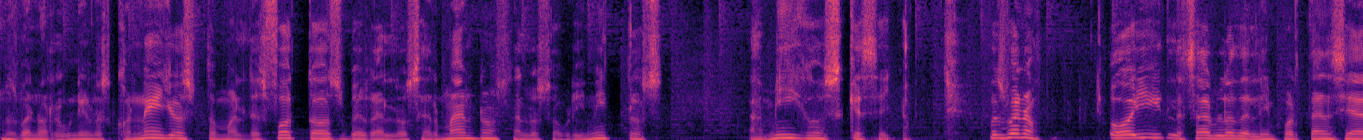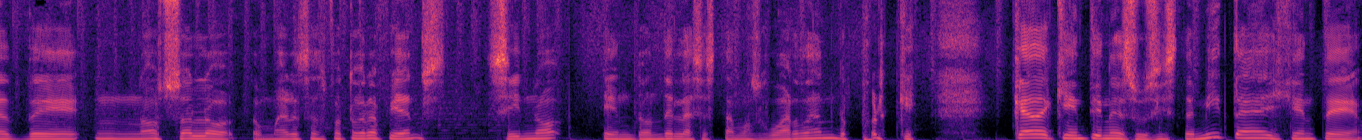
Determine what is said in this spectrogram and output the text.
Nos a reunirnos con ellos, tomarles fotos, ver a los hermanos, a los sobrinitos, amigos, qué sé yo. Pues bueno, hoy les hablo de la importancia de no solo tomar esas fotografías, sino en dónde las estamos guardando, porque cada quien tiene su sistemita, hay gente,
